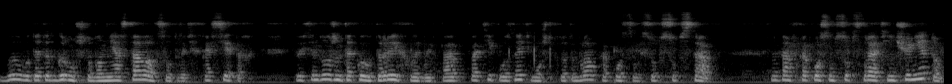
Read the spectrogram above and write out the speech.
был вот этот грунт, чтобы он не оставался вот в этих кассетах. То есть он должен такой вот рыхлый быть, по, по типу, знаете, может кто-то брал кокосовый суб субстрат. Ну там в кокосовом субстрате ничего нету.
